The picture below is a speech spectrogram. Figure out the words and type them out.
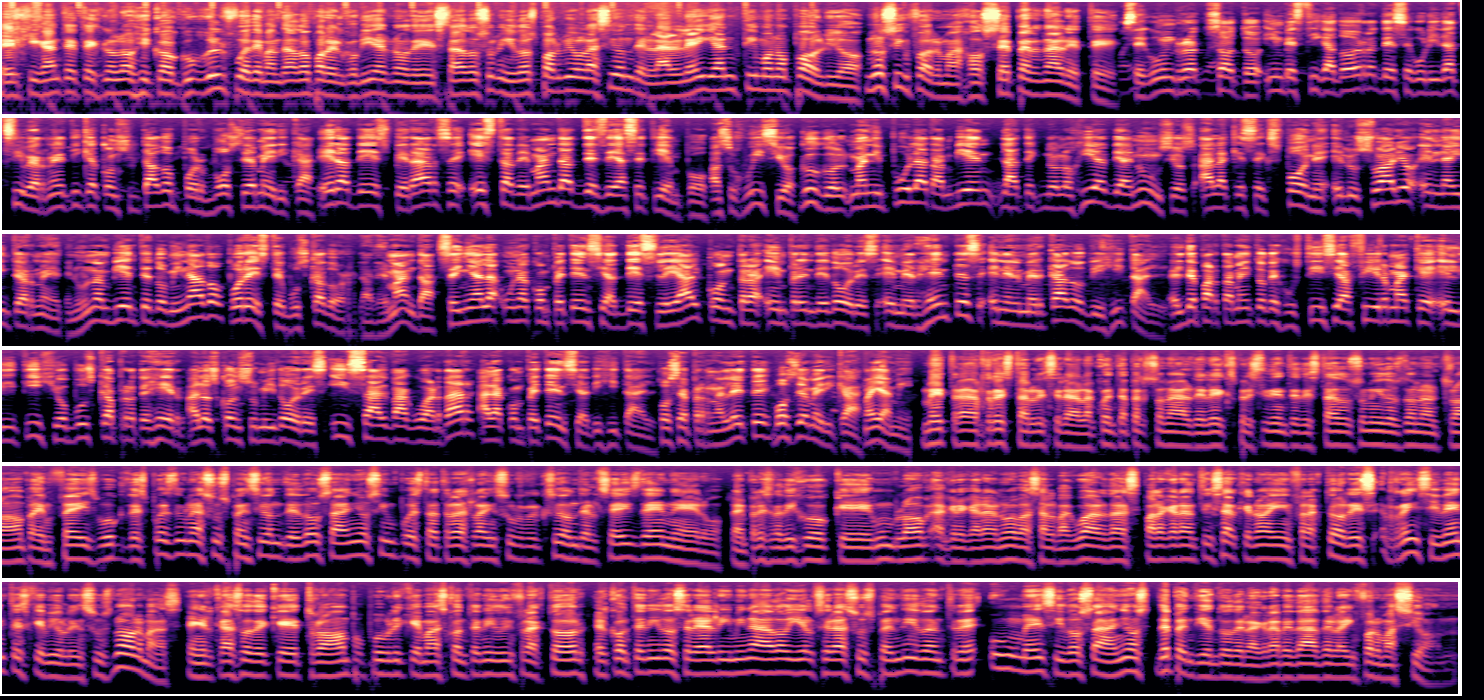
El gigante tecnológico Google fue demandado por el gobierno de Estados Unidos por violación de la ley antimonopolio, nos informa José Pernalete. Según Rod Soto, investigador de seguridad cibernética consultado por Voz de América, era de esperarse esta demanda desde hace tiempo. A su juicio, Google manipula también la tecnología de anuncios a la que se expone el usuario en la Internet, en un ambiente dominado por este buscador. La demanda señala una competencia desleal contra emprendedores emergentes en el mercado digital. El Departamento de Justicia afirma que el litigio busca proteger a los consumidores y salvaguardar a la competencia digital. José Pernalete, Voz de América, Miami. Meta restablecerá la cuenta personal del expresidente de Estados Unidos Donald Trump en Facebook después de una suspensión de dos años impuesta tras la insurrección del 6 de enero. La empresa dijo que un blog agregará nuevas salvaguardas para garantizar que no hay infractores reincidentes que violen sus normas. En el caso de que Trump publique más contenido infractor, el contenido será eliminado y él será suspendido entre un mes y dos años, dependiendo de la gravedad de la información.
